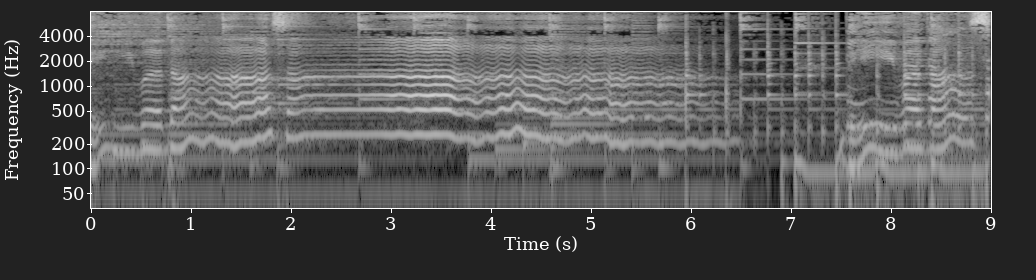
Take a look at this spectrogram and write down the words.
ദൈവദാസ. ദൈവദാസ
